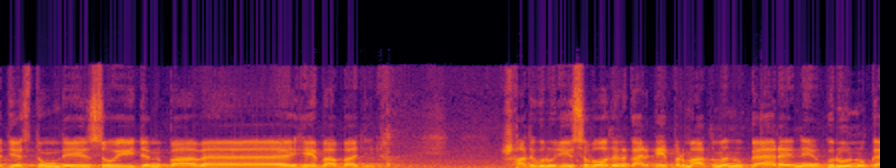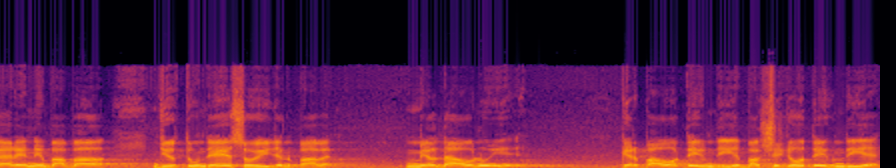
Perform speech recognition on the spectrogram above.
ਜਿਸ ਤੂੰ ਦੇ ਸੋਈ ਜਨ ਪਾਵੈ। ਹੇ ਬਾਬਾ ਜੀ, ਸਤਿਗੁਰੂ ਜੀ ਸੰਬੋਧਨ ਕਰਕੇ ਪ੍ਰਮਾਤਮਾ ਨੂੰ ਕਹਿ ਰਹੇ ਨੇ, ਗੁਰੂ ਨੂੰ ਕਹਿ ਰਹੇ ਨੇ, ਬਾਬਾ ਜਿਸ ਤੂੰ ਦੇ ਸੋਈ ਜਨ ਪਾਵੈ। ਮਿਲਦਾ ਉਹਨੂੰ ਹੀ ਹੈ। ਕਿਰਪਾ ਉਹ ਤੇ ਹੁੰਦੀ ਹੈ, ਬਖਸ਼ਿਸ਼ ਉਹ ਤੇ ਹੁੰਦੀ ਹੈ।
